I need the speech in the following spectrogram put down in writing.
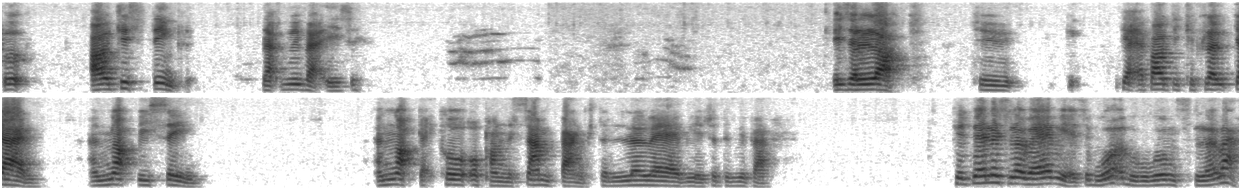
But I just think that river is is a lot to get a body to float down and not be seen and not get caught up on the sandbanks, the low areas of the river. Because where there's low areas, the water will run slower.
